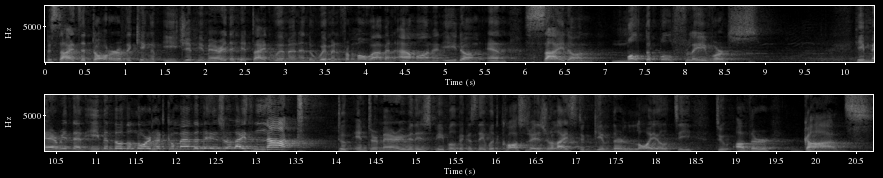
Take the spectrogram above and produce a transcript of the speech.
Besides the daughter of the king of Egypt, he married the Hittite women and the women from Moab and Ammon and Edom and Sidon. Multiple flavors. He married them even though the Lord had commanded the Israelites not to intermarry with his people because they would cause the Israelites to give their loyalty to other gods.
